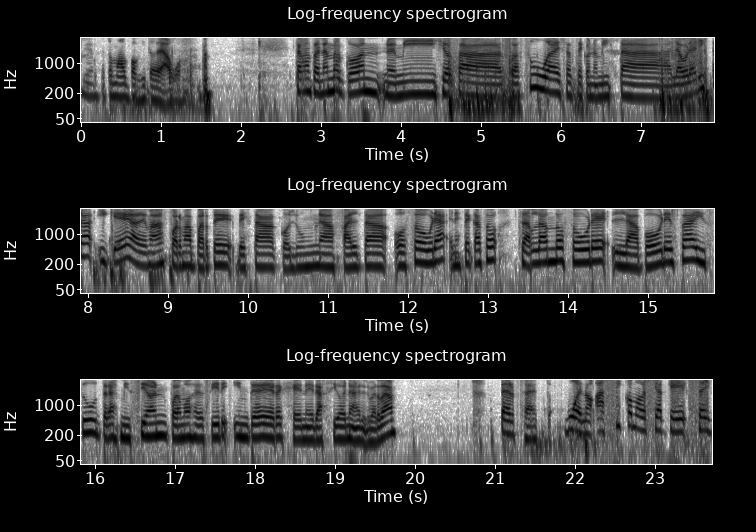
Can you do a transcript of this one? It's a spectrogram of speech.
Bien. He tomado un poquito de agua. Estamos hablando con Noemí Giosa Suazúa, ella es economista laboralista y que además forma parte de esta columna Falta o Sobra, en este caso charlando sobre la pobreza y su transmisión, podemos decir, intergeneracional, ¿verdad? Perfecto. Bueno, así como decía que 6,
